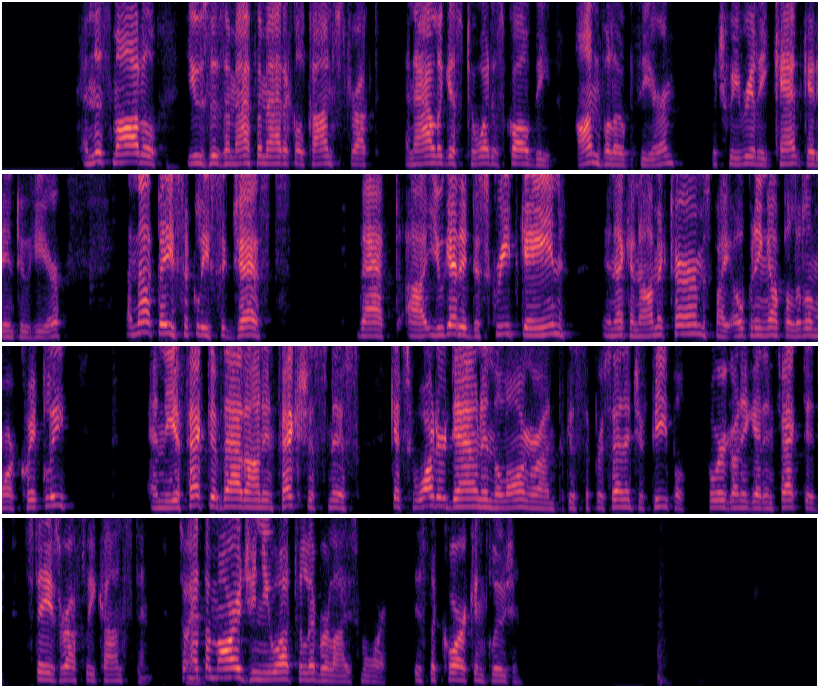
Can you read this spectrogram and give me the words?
And this model uses a mathematical construct analogous to what is called the envelope theorem, which we really can't get into here. And that basically suggests that uh, you get a discrete gain in economic terms by opening up a little more quickly. And the effect of that on infectiousness gets watered down in the long run because the percentage of people who are going to get infected stays roughly constant. So at the margin, you ought to liberalize more, is the core conclusion.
